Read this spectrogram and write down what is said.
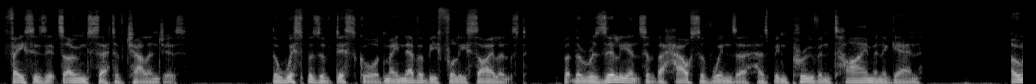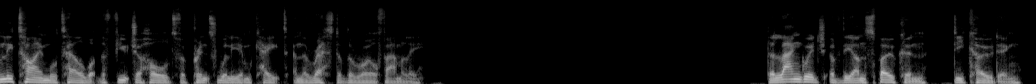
faces its own set of challenges. The whispers of discord may never be fully silenced, but the resilience of the House of Windsor has been proven time and again. Only time will tell what the future holds for Prince William, Kate, and the rest of the royal family. The language of the unspoken, decoding.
